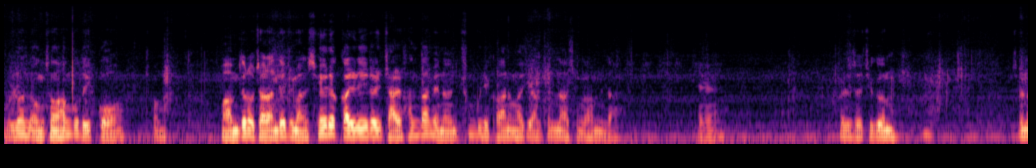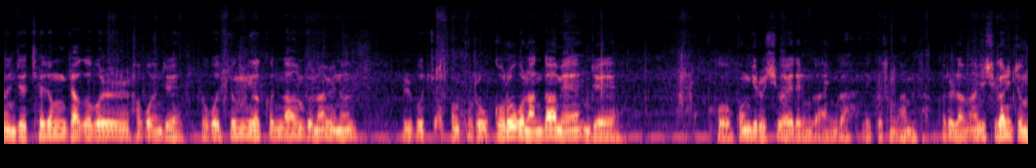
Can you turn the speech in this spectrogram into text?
물론 엉성한 것도 있고 좀 마음대로 잘 안 되지만 세력 관리를 잘 한다면은 충분히 가능하지 않겠나 생각합니다. 예. 그래서 지금 저는 이제 최종 작업을 하고 이제 요거 정리가 끝나고 나면은 일부 조금 고르, 고르고 난 다음에 이제 그 봉지를 씌워야 되는 거 아닌가 이렇게 생각합니다. 그러려면 아직 시간이 좀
